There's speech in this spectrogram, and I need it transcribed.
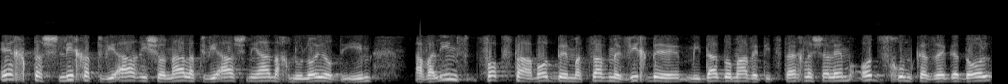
איך תשליך התביעה הראשונה על התביעה השנייה אנחנו לא יודעים, אבל אם פוקס תעמוד במצב מביך במידה דומה ותצטרך לשלם עוד סכום כזה גדול,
